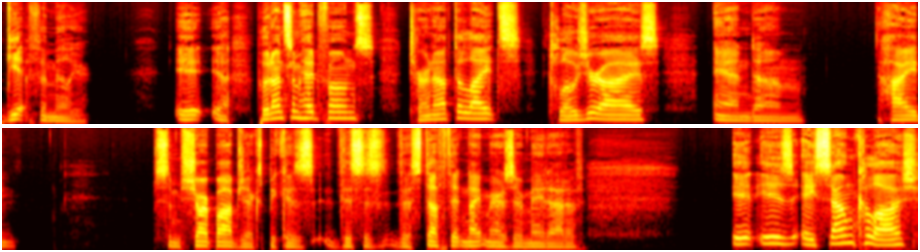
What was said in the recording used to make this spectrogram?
get familiar. It uh, put on some headphones, turn out the lights, close your eyes, and um, hide some sharp objects because this is the stuff that nightmares are made out of. It is a sound collage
